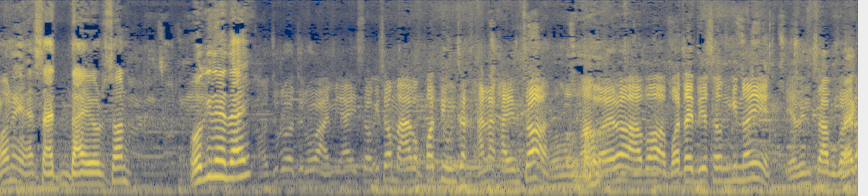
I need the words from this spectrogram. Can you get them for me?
हो न यहाँ साथी दाईहरू छन्। हो कि न दाई? हजुर हजुर हो। हामी आइसकेछौँ। अब कति हुन्छ खाना खाइन्छ। गएर अब बचाइदिएछौँ कि नै? हेरिन्छ अब गएर।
